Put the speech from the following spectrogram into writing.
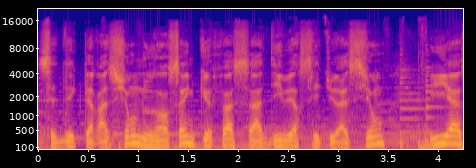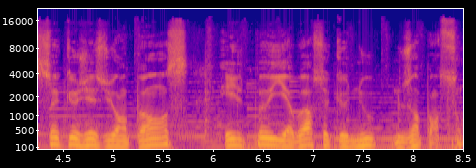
Cette déclaration nous enseigne que face à diverses situations, il y a ce que Jésus en pense et il peut y avoir ce que nous, nous en pensons.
